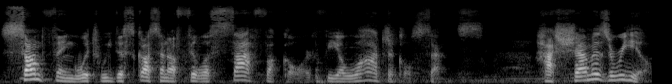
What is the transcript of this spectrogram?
something which we discuss in a philosophical or theological sense. Hashem is real.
